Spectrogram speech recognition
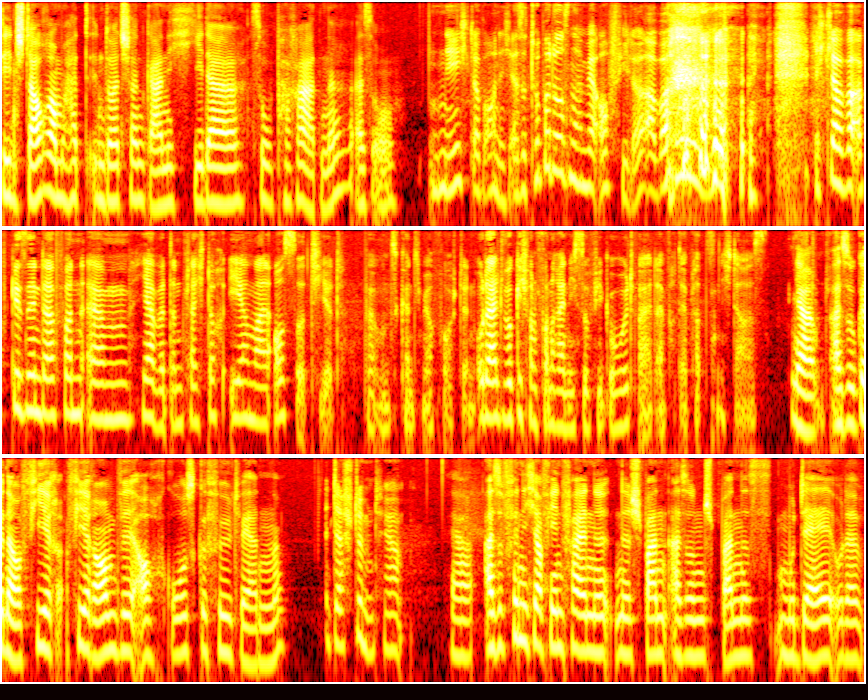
Den Stauraum hat in Deutschland gar nicht jeder so parat, ne? Also Nee, ich glaube auch nicht. Also Tupperdosen haben wir auch viele, aber ich glaube, abgesehen davon, ähm, ja, wird dann vielleicht doch eher mal aussortiert bei uns, könnte ich mir auch vorstellen. Oder halt wirklich von vornherein nicht so viel geholt, weil halt einfach der Platz nicht da ist. Ja, also genau, viel, viel Raum will auch groß gefüllt werden, ne? Das stimmt, ja. Ja, also finde ich auf jeden Fall eine, eine spann also ein spannendes Modell oder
